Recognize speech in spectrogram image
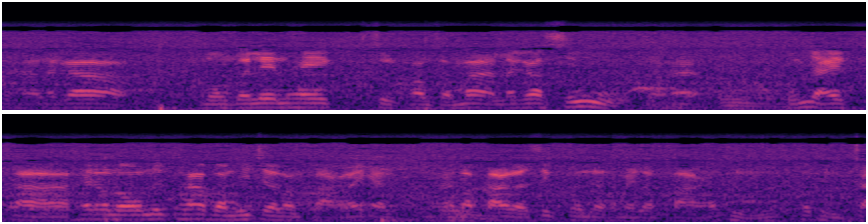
นะฮะแล้วก็ ลงไปเล่นให้สุดความสามารถแล้วก็สู้นะฮะผมอยากให้อ่าให้น้องๆนึกภาพวันที่เจอลำปางแล้วกันนะลำปางเหลือสิบคนแต่ทำไมลำปางเขาถึงเขาถึงใจ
